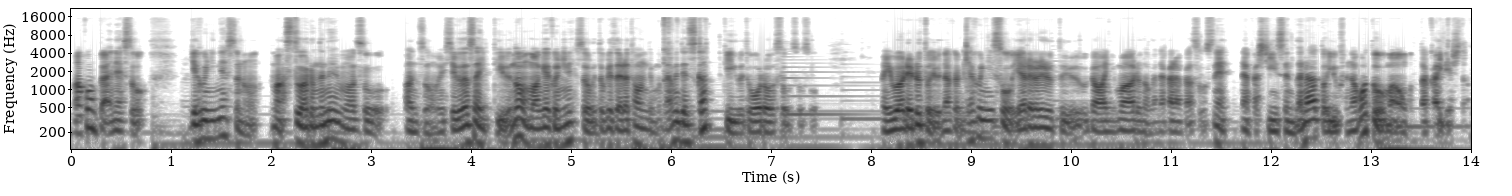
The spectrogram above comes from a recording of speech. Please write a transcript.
まあ、今回ね、そう、逆にね、その、まあ、座るのね、まあ、そう、パンツを見せてくださいっていうのを、まあ、逆にね、そう、土下座で頼んでもダメですかっていうところを、そうそうそう、ま、言われるという、なんか逆にそう、やられるという側に回るのがなかなかそうですね、なんか新鮮だなというふうなことを、まあ、思った回でした。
